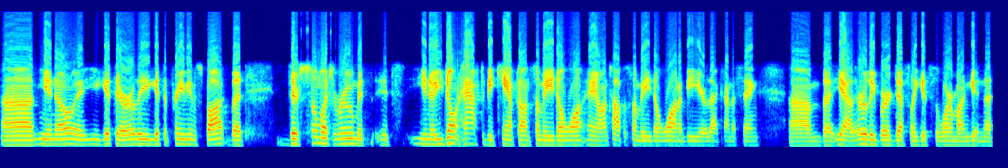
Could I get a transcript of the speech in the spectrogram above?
Um, you know, you get there early, you get the premium spot, but there's so much room. It's it's you know you don't have to be camped on somebody you don't want you know, on top of somebody you don't want to be or that kind of thing. Um, but yeah, the early bird definitely gets the worm on getting a,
